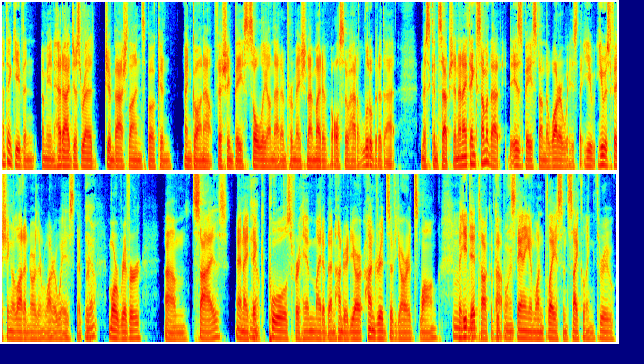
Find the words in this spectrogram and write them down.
I think even I mean, had I just read Jim Bashline's book and and gone out fishing based solely on that information, I might have also had a little bit of that misconception. And I think some of that is based on the waterways that he he was fishing a lot of northern waterways that were Yeah. more river um, size, and I think pools for him might have been hundred yard hundreds of yards long. But he Mhm. did talk about standing in one place and cycling through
